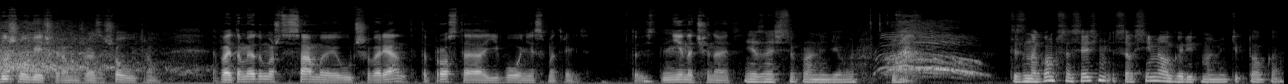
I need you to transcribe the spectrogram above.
вышел вечером уже, а зашел утром. Поэтому я думаю, что самый лучший вариант это просто его не смотреть, то есть не начинать. Я, значит, все правильно делаю. Ты знаком со всеми, со всеми алгоритмами ТикТока?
